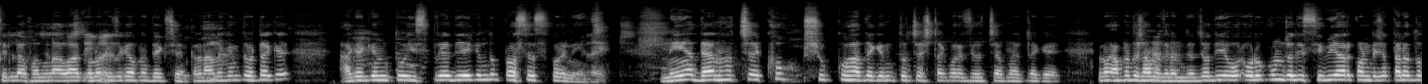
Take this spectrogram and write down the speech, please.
সিল্লা ফাল্লা বা কোনো কিছুকে আপনি দেখছেন? কারণ আমি কিন্তু ওটাকে আগে কিন্তু স্প্রে দিয়ে কিন্তু প্রসেস করে নিয়েছি। নিয়ে দেন হচ্ছে খুব সূক্ষ্ম হাতে কিন্তু চেষ্টা করেছি হচ্ছে আপনার এটাকে এবং আপনি তো সামনে হ্যাঁ, দিলেন যে যদি ওরকম যদি সিভিয়ার কন্ডিশন তাহলে তো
